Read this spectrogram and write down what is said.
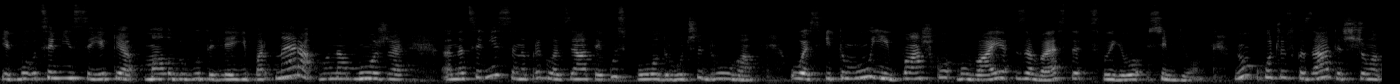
якби оце місце, яке мало би бути для її партнера, вона може е, на це місце, наприклад, взяти якусь подругу чи друга. Ось і тому їй важко буває завести свою сім'ю. Ну, хочу сказати, що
